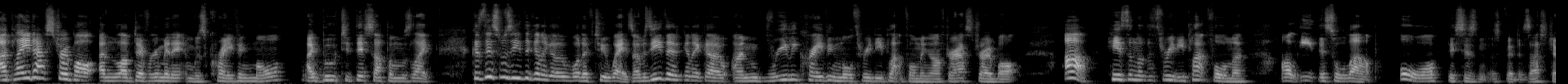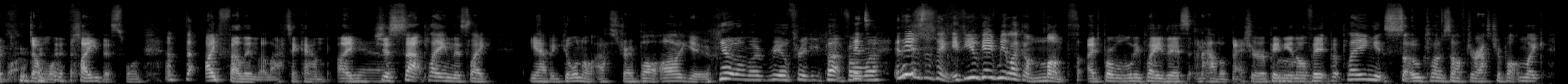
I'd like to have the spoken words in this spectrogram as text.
I played Astrobot and loved every minute and was craving more. I Mm. booted this up and was like, because this was either going to go one of two ways. I was either going to go, I'm really craving more 3D platforming after Astrobot. Ah, here's another 3D platformer. I'll eat this all up. Or this isn't as good as Astrobot. I don't want to play this one. And th- I fell in the latter camp. I Yeah. just sat playing this like, yeah, but you're not Astrobot, are you? You're not my real 3D It's, platformer. and here's the thing: if you gave me like a month, I'd probably play this and have a better opinion of it. But playing it so close after Astrobot, I'm like,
